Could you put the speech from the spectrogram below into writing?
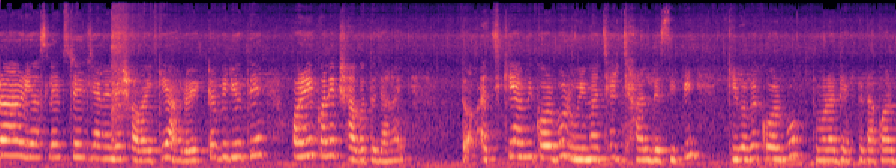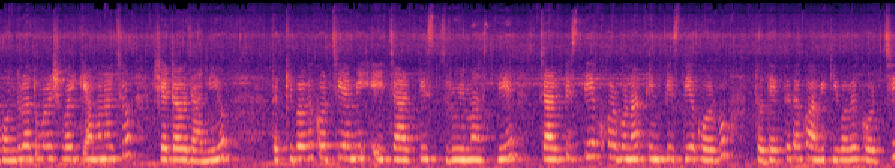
বন্ধুরা রিয়াস লাইফস্টাইল চ্যানেলে সবাইকে আরও একটা ভিডিওতে অনেক অনেক স্বাগত জানাই। তো আজকে আমি করব রুই মাছের ঝাল রেসিপি কীভাবে করব তোমরা দেখতে থাকো। আর বন্ধুরা, তোমরা সবাই কেমন আছো সেটাও জানিও। তো কীভাবে করছি আমি এই চার পিস রুই মাছ দিয়ে। চার পিস দিয়ে করব না, তিন পিস দিয়ে করব। তো দেখতে থাকো আমি কীভাবে করছি।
